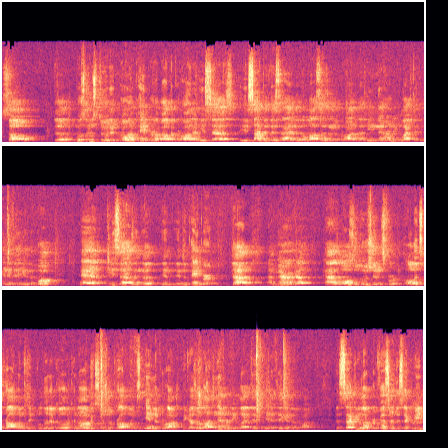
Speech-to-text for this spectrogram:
So the Muslim student wrote a paper about the Quran and he says, he cited this ayah that Allah says in the Quran that He never neglected anything in the book and he says in the, in, in the paper that America has all solutions for all its problems, the political, economic, social problems in the Quran, because Allah never neglected anything in the Quran. The secular professor disagreed,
